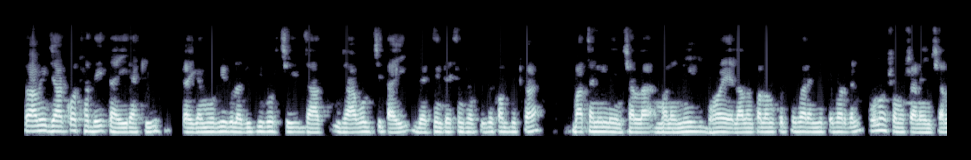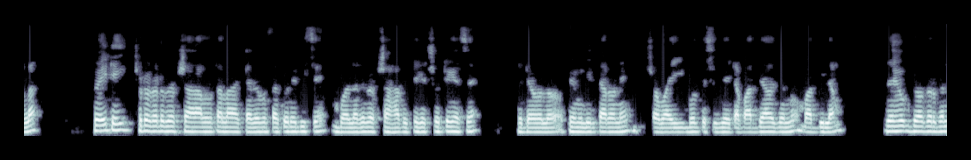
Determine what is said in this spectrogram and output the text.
তো আমি যা কথা দিই তাই রাখি। টাইগার মুরগিগুলো বিক্রি করছি, যা যা বলছি তাই। ভ্যাকসিন ট্যাকসিন সবকিছু কমপ্লিট করা। বাচ্চা নিলে ইনশাল্লাহ মানে নির্ভয়ে লালন পালন করতে পারেন, নিতে পারবেন, কোনো সমস্যা নেই ইনশাল্লাহ। তো এটাই ছোটখাটো ব্যবসা, আল্লাহ তালা একটা ব্যবস্থা করে দিছে। ব্রয়লারের ব্যবসা হাতে থেকে ছুটে গেছে। সেটা হলো ফ্যামিলির কারণে সবাই বলতেছে যে এটা বাদ দেওয়ার জন্য, বাদ দিলাম। যাই হোক, দোয়া করবেন।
